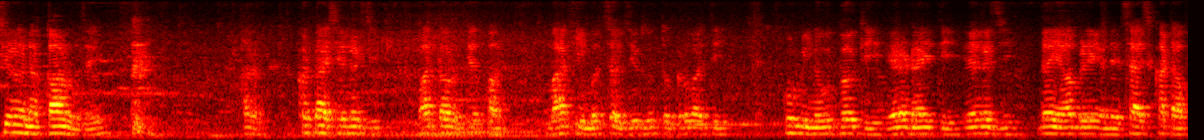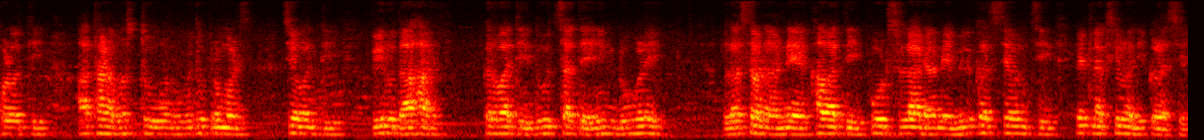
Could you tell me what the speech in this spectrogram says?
શિયાળાના કારણો જોઈએ. હવે ખટાશ એલર્જી વાતાવરણ ફેરફાર, માખી, મચ્છર જીવજંતુ કરવાથી કુંભીના ઉદ્ભવથી, હેરડાઈથી, એલર્જી, દહીં, આંબળી અને સાઈઝ ખાટા ફળોથી, આથાણા વસ્તુઓનું વધુ પ્રમાણ સેવનથી, વિરુદ્ધ આહાર કરવાથી, દૂધ સાથે હિંગ, ડુંગળી, લસણ અને ખાવાથી ફૂડ સલાડ અને મિલકત સેવનથી કેટલાક શીળો નીકળે છે.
